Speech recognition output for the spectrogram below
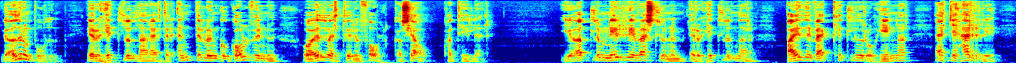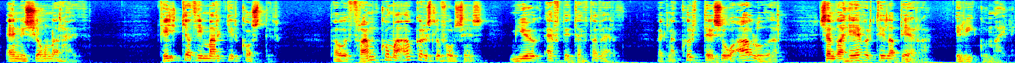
Í öðrum búðum eru hillunar eftir endilöngu gólfinu og auðvelt fyrir fólk að sjá hvað til er. Í öllum nýri vestlunum eru hillunar bæði vekkhillur og hinnar ekki herri enn í sjónarhæð. Fylgja því margir kostir. Þá er framkoma afgörislu fólksins mjög eftirtækta verð vegna kurteysu og alúðar sem það hefur til að bera í ríkumæli.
